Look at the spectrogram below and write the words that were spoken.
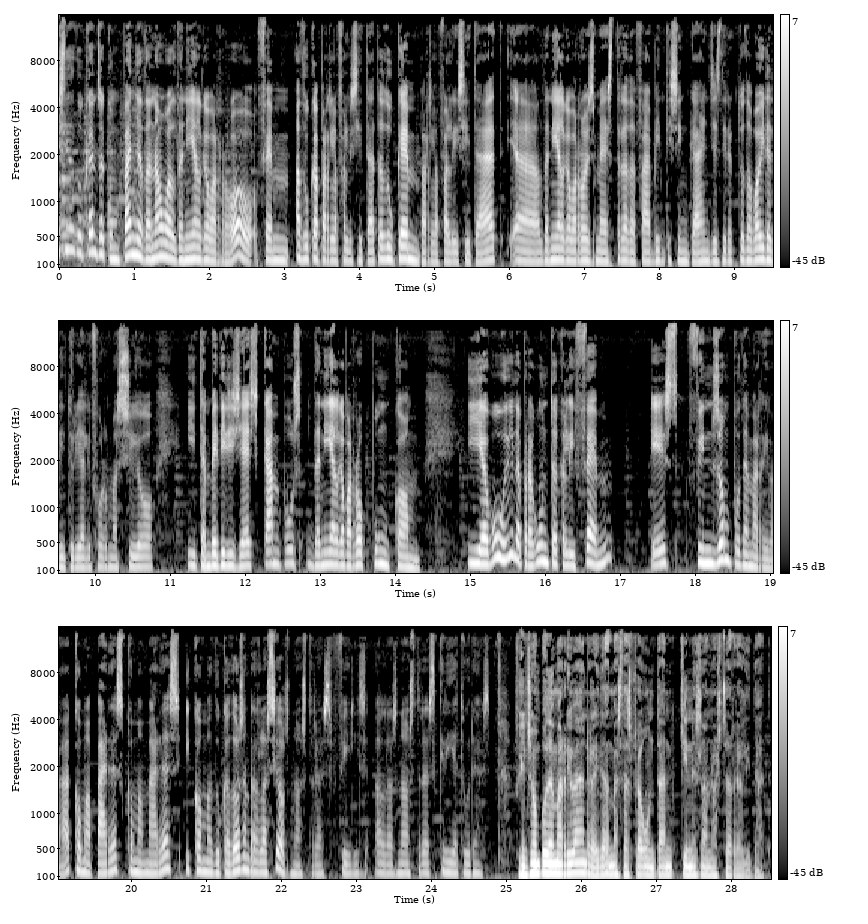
l'ofici d'educar ens acompanya de nou el Daniel Gavarró. Fem educar per la felicitat, eduquem per la felicitat. Eh, El Daniel Gavarró és mestre de fa 25 anys, és director de Boira Editorial i Formació i també dirigeix campusdanielgavarró.com. I avui la pregunta que li fem és fins on podem arribar com a pares, com a mares i com a educadors en relació als nostres fills, a les nostres criatures. Fins on podem arribar, en realitat m'estàs preguntant quina és la nostra realitat.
